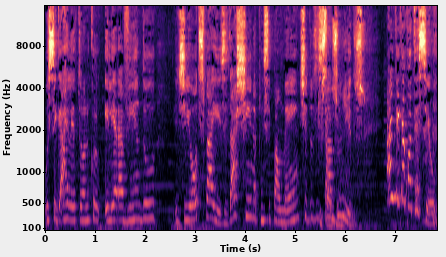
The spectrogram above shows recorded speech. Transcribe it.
o cigarro eletrônico ele era vindo de outros países, da China principalmente, dos Estados, Estados Unidos. Unidos. Aí o que, que aconteceu?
